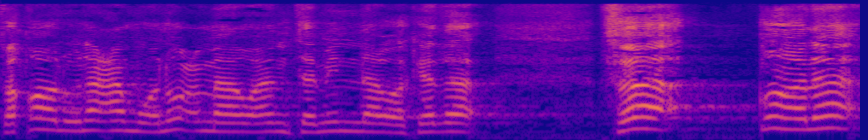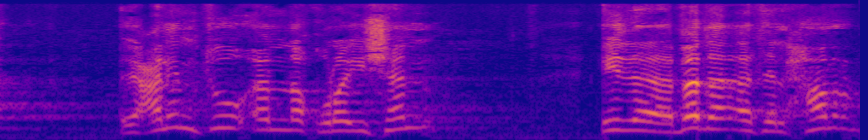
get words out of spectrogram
فقالوا نعم ونعمى وأنت منا وكذا. فقال علمت أن قريشا إذا بدأت الحرب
